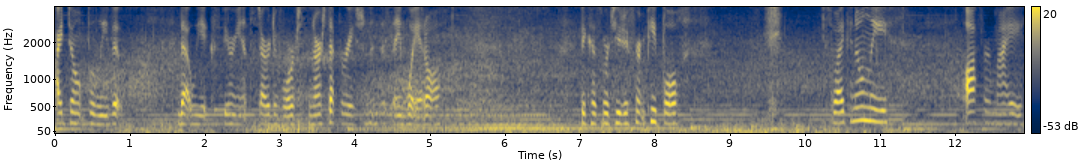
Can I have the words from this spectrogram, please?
I don't believe it that we experienced our divorce and our separation in the same way at all. Because we're two different people. So I can only offer my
